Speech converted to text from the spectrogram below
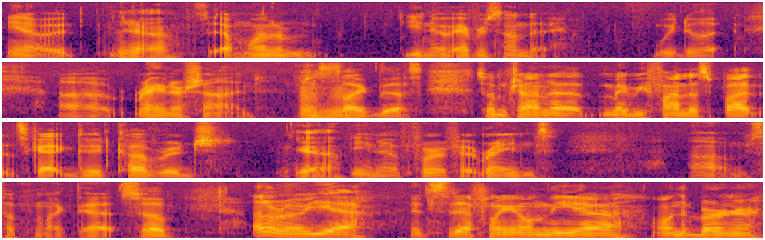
You know, it, Yeah. I'm want them, you know, every Sunday we do it, uh, rain or shine, just Mhm. like this. So I'm trying to maybe find a spot that's got good coverage Yeah. you know, for if it rains, um, something like that. So I don't know. Yeah, it's definitely on the uh, on the burner,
